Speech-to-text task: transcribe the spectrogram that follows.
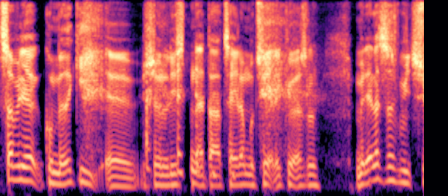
så vil jeg kunne medgive øh, journalisten, at der er tale om utærlig kørsel. Men ellers så vi sy-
